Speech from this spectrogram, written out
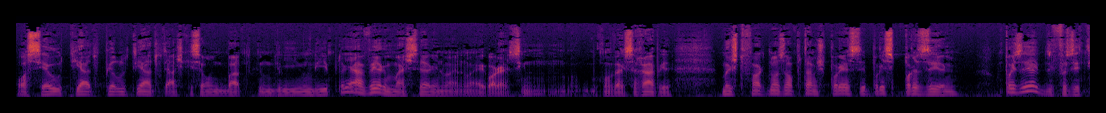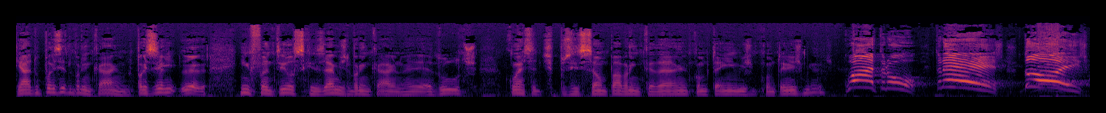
ou se é o teatro pelo teatro. Acho que isso é um debate que um dia, um dia poderia haver mais sério, não é? Não é agora assim, uma conversa rápida. Mas de facto nós optamos por esse, por esse prazer o prazer de fazer teatro, o prazer de brincar, o prazer eh, infantil, se quisermos, de brincar, não é? Adultos com essa disposição para a brincadeira, como têm, como têm os miúdos. 4, 3, 2,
